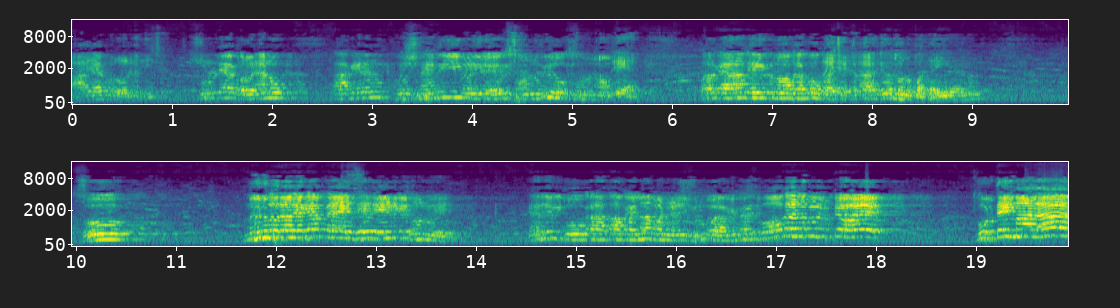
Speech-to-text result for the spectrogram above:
ਆ ਜਾ ਕਰੋ ਨਦੀ ਚ। ਸੁਣ ਲਿਆ ਕਰੋ ਇਹਨਾਂ ਨੂੰ। ਤਾਂ ਕਿ ਇਹਨਾਂ ਨੂੰ ਖੁਸ਼ਫਹਿਮੀ ਜੀ ਬਣੀ ਰਹੇ ਕਿ ਸਾਨੂੰ ਵੀ ਲੋਕ ਸੁਣਨ ਆਉਂਦੇ ਆ। ਪਰ 11 ਤਰੀਕ ਨੂੰ ਆਪਦਾ ਭੋਗਾ ਸੋ ਮੈਨੂੰ ਪਤਾ ਲੱਗਿਆ ਪੈਸੇ ਦੇਣਗੇ ਤੁਹਾਨੂੰ ਇਹ। ਕਹਿੰਦੇ ਵੀ ਦੋ ਕਰਾਤਾ ਪਹਿਲਾਂ ਵੰਡਣੇ ਸ਼ੁਰੂ ਕਰਾਂਗੇ। ਪੈਸੇ ਬਹੁਤ ਇਹਨਾਂ ਕੋਲ ਲੁੱਟੇ ਹੋਏ। ਤੁਹਾਡੇ ਹੀ ਮਾਲ ਆ।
